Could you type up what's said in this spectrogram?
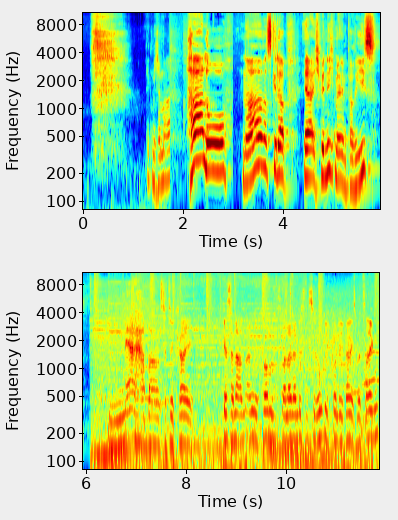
Leck mich am Arsch. Hallo! Na, was geht ab? Ja, ich bin nicht mehr in Paris. Merhaba aus der Türkei. Gestern Abend angekommen. Es war leider ein bisschen zu dunkel, ich konnte euch gar nichts mehr zeigen.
